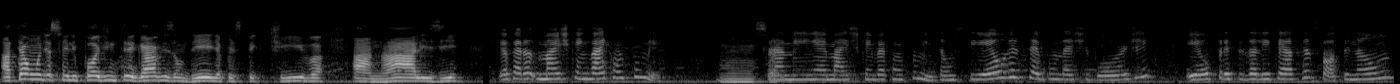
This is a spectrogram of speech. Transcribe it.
Até onde assim ele pode entregar a visão dele, a perspectiva, a análise. Eu quero mais de quem vai consumir. Hum, Para mim é mais de quem vai consumir. Então, se eu recebo um dashboard, eu preciso ali ter as respostas. E não,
